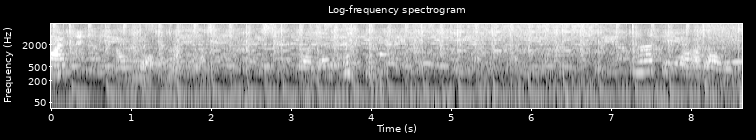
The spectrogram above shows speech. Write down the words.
วายเอาหมวกข้างหลัง น่าตีอะบอกเลย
